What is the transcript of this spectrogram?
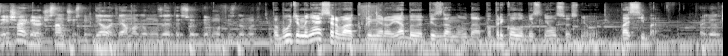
Решай, короче, сам что с ним делать, я могу ему за это все перму пиздануть. Типа, будь у меня сервак, к примеру, я бы пизданул, да. По приколу бы снял все с него. Спасибо. Пойдет.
